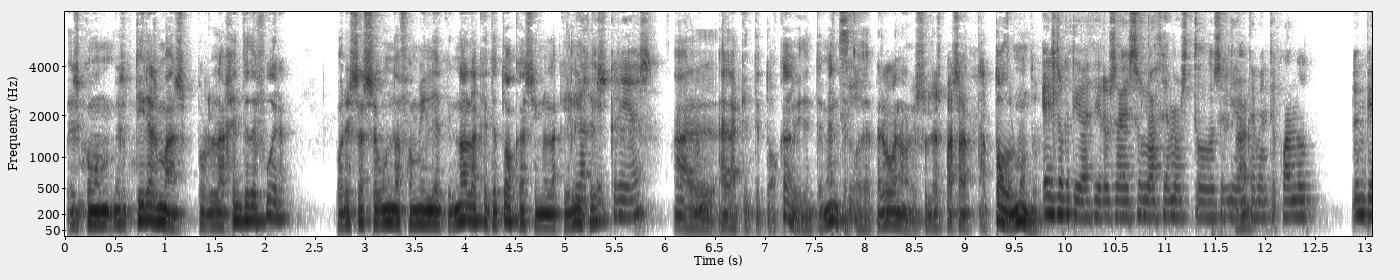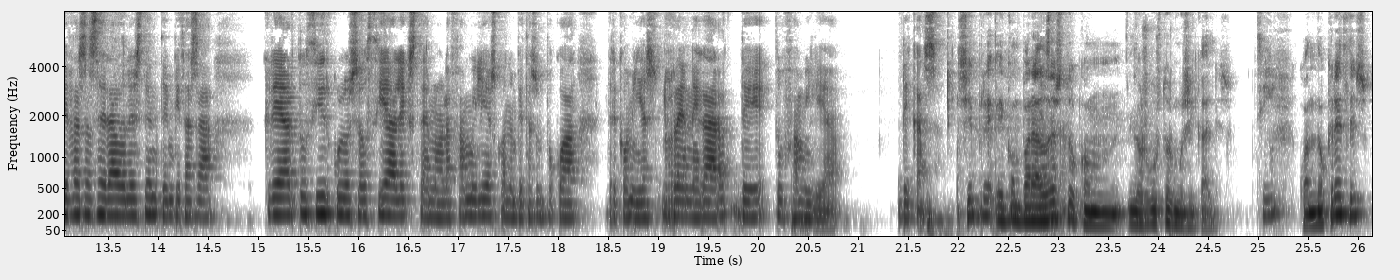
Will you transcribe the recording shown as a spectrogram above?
Es como tiras más por la gente de fuera, por esa segunda familia, que no la que te toca, sino la que La eliges. que creas. al- a la que te toca, evidentemente. Sí. joder. Pero bueno, eso les pasa a todo el mundo. Es lo que te iba a decir, o sea, eso lo hacemos todos, evidentemente. Cuando empiezas a ser adolescente, empiezas a crear tu círculo social externo a la familia, es cuando empiezas un poco a, entre comillas, renegar de tu familia de casa. Siempre he comparado esto con los gustos musicales. ¿Sí? Cuando creces,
